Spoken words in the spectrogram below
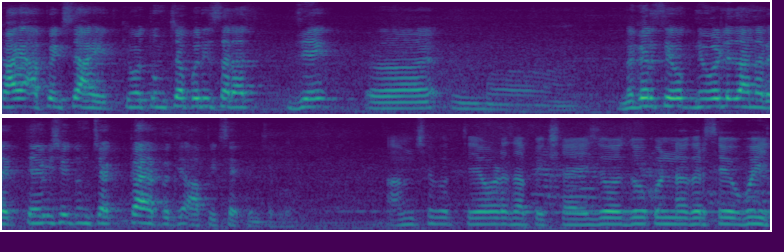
काय अपेक्षा आहेत किंवा तुमच्या परिसरात जे नगरसेवक निवडले जाणार आहेत त्याविषयी तुमच्या काय अपेक्षा अपेक्षा आहेत त्यांच्याकडून? आमच्या फक्त एवढंच अपेक्षा आहे. जो जो कोण नगरसेवक होईल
